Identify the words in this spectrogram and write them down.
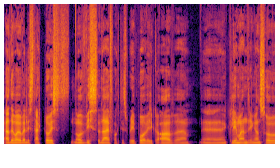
ja, det var jo veldig sterkt. Og hvis, og hvis det der faktisk blir påvirka av eh, klimaendringene, så,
